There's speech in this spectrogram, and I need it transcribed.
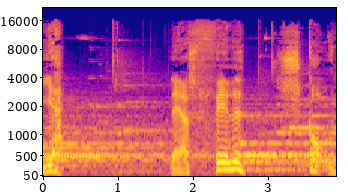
Ja. Lad os fælde skoven.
